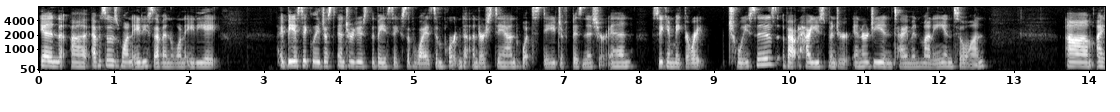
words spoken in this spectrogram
In uh, episodes 187, 188, I basically just introduced the basics of why it's important to understand what stage of business you're in so you can make the right choices about how you spend your energy and time and money and so on. Um, I,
